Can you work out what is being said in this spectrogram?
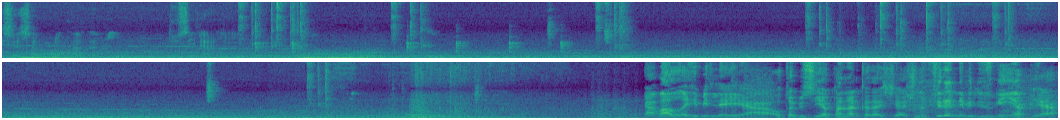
İş açalım roterde. Düz ilerleyin. Ya vallahi billahi ya. Otobüsü yapan arkadaş ya. Şunun frenini bir düzgün yap ya.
